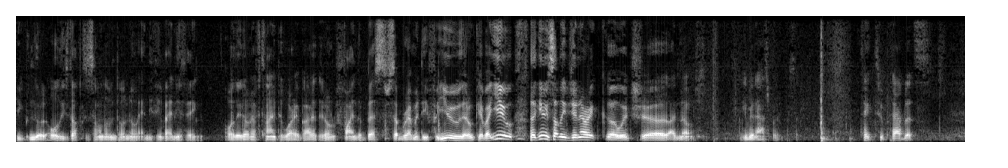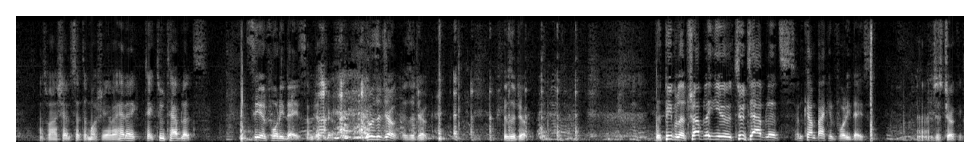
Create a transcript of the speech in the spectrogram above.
You can go to all these doctors. Some of them don't know anything about anything, or they don't have time to worry about it. They don't find the best remedy for you. They don't care about you. They'll give you something generic, uh, which uh, I know. I'll give you an aspirin. Take two tablets. That's why Hashem said to Moshe, "You have a headache? Take two tablets." See you in 40 days. I'm just joking. It was a joke. It was a joke. It was a joke. The people are troubling you, two tablets, and come back in 40 days. Uh, just joking.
